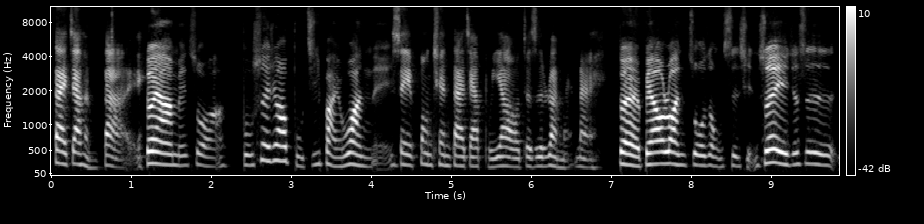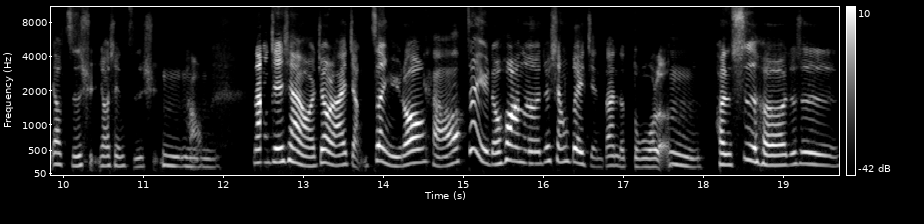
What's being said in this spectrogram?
代价很大哎。对啊，没错啊，补税就要补几百万呢。所以奉劝大家不要就是乱买卖，对，不要乱做这种事情。所以就是要咨询，要先咨询。嗯，嗯，嗯，好。那接下来我就来讲赠与喽。好，赠与的话呢，就相对简单的多了。嗯，很适合就是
